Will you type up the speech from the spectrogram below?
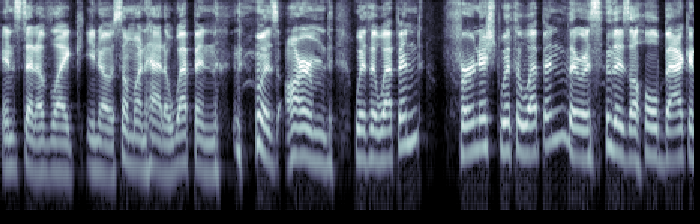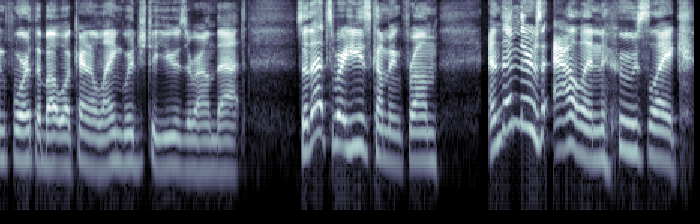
instead of like you know someone had a weapon was armed with a weapon. Furnished with a weapon, there was there's a whole back and forth about what kind of language to use around that. So that's where he's coming from, and then there's Alan, who's like,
